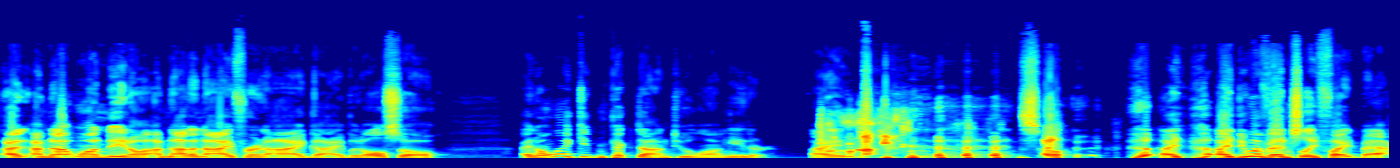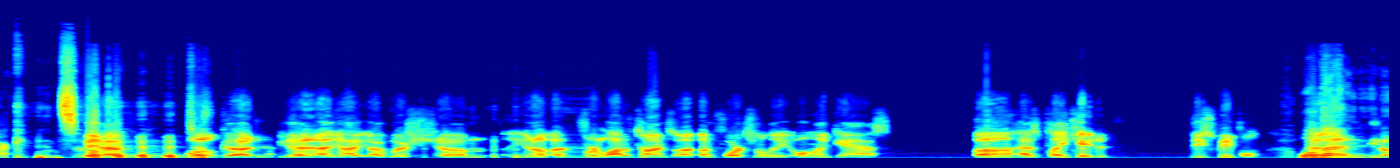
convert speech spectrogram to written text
I, I'm not one to, you know, I'm not an eye for an eye guy, but also I don't like getting picked on too long either. I so I I do eventually fight back. So Yeah. Well, good. Yeah, I, I, wish um, you know. Uh, for a lot of times, uh, unfortunately, oil and gas uh, has placated these people. well, that And, you know,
